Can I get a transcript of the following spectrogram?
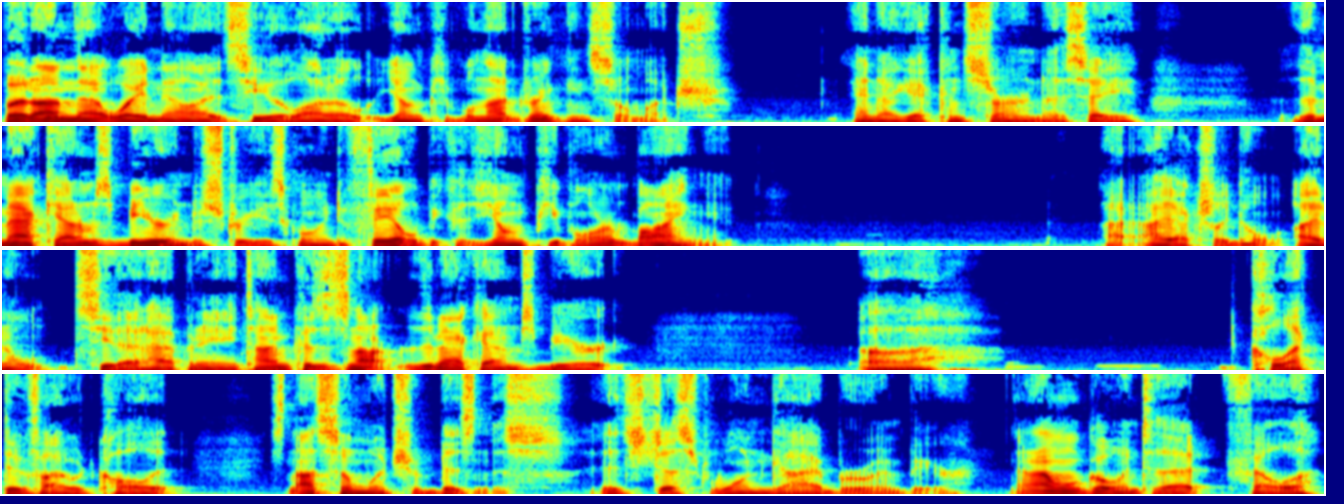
But I'm that way now. I see a lot of young people not drinking so much, and I get concerned. I say, the Mac Adams beer industry is going to fail because young people aren't buying it. I, I actually don't I don't see that happening anytime because it's not the Mac Adams beer uh, collective, I would call it. It's not so much a business. It's just one guy brewing beer. And I won't go into that fella.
